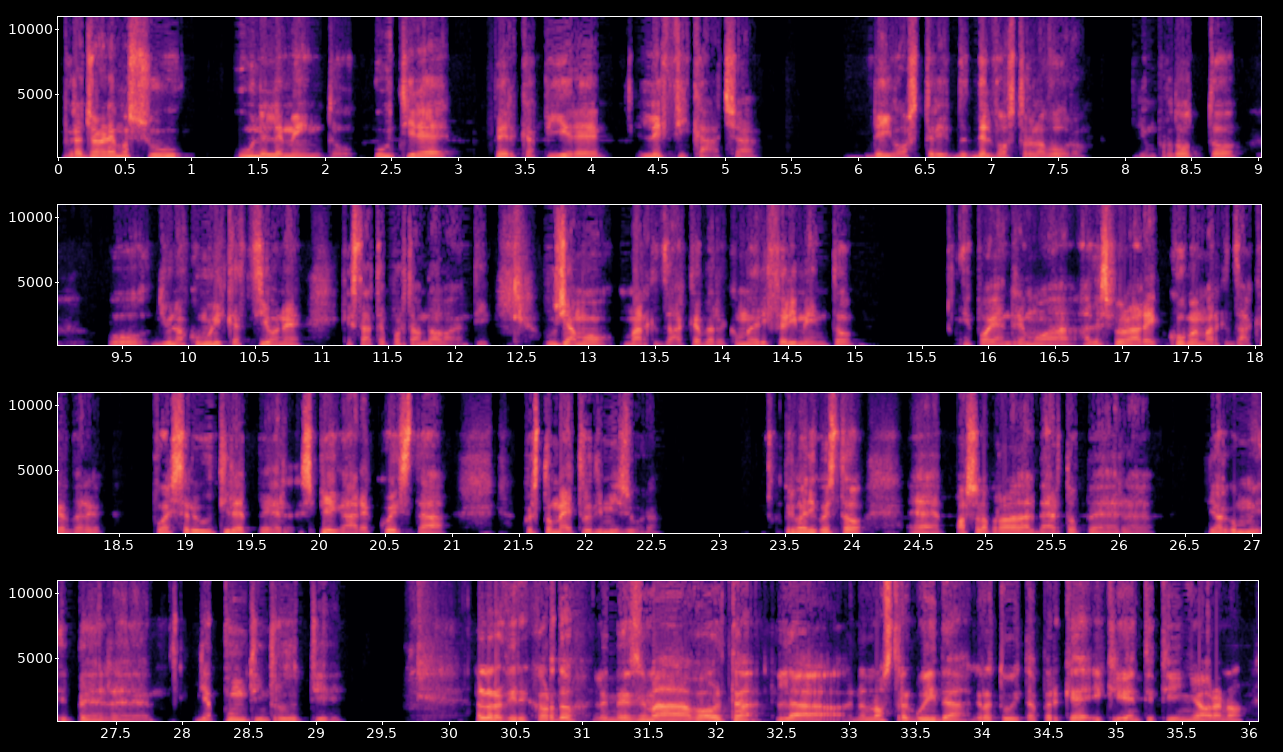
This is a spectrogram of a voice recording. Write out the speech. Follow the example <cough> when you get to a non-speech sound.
Ragioneremo su un elemento utile per capire l'efficacia vostri, del vostro lavoro, di un prodotto o di una comunicazione che state portando avanti. Usiamo Mark Zuckerberg come riferimento e poi andremo a, ad esplorare come Mark Zuckerberg può essere utile per spiegare questa, questo metro di misura. Prima di questo eh, passo la parola ad Alberto per gli, argom- per, eh, gli appunti introduttivi. Allora, vi ricordo l'ennesima volta la, la, nostra guida gratuita perché i clienti ti ignorano.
